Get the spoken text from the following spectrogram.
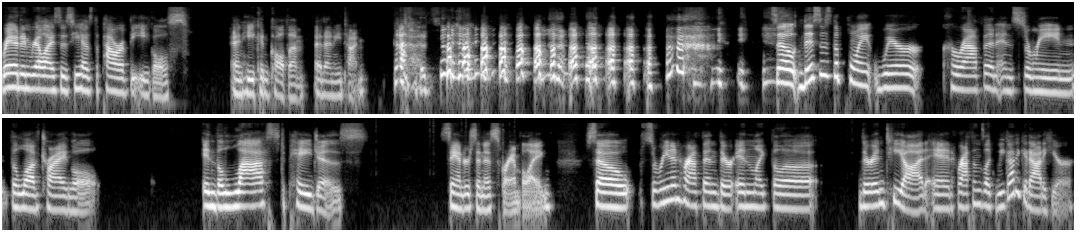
Raoden realizes he has the power of the eagles and he can call them at any time. so this is the point where Hrathen and Sarene, the love triangle, in the last pages, Sanderson is scrambling. So Sarene and Hrathen, they're in like the they're in Teod, and Hrathen's like, we got to get out of here.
